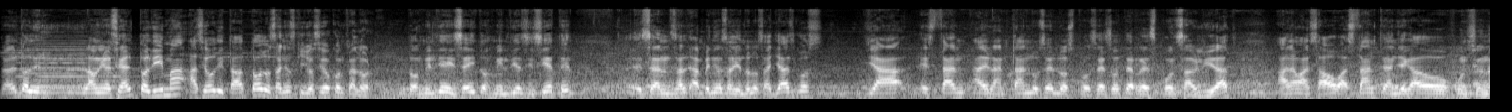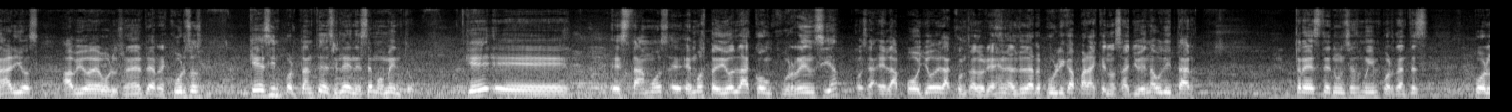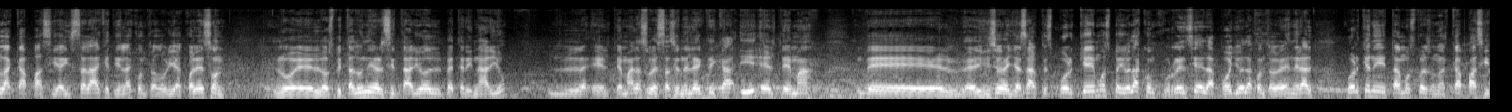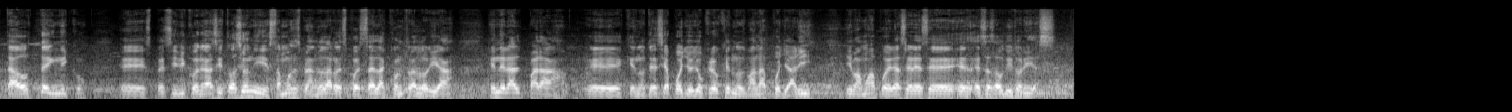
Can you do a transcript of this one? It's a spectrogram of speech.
La Universidad del Tolima ha sido auditada todos los años que yo he sido Contralor. 2016, 2017, eh, se han, venido saliendo los hallazgos, ya están adelantándose los procesos de responsabilidad, han avanzado bastante, han llegado funcionarios, ha habido devoluciones de recursos. ¿Qué es importante decirle en este momento? Que eh, estamos, eh, hemos pedido la concurrencia, o sea, el apoyo de la Contraloría General de la República para que nos ayuden a auditar tres denuncias muy importantes por la capacidad instalada que tiene la Contraloría. ¿Cuáles son? Lo del Hospital Universitario del Veterinario, el tema de la subestación eléctrica y el tema del edificio de Bellas Artes. ¿Por qué hemos pedido la concurrencia y el apoyo de la Contraloría General? Porque necesitamos personal capacitado técnico eh, específico en esa situación y estamos esperando la respuesta de la Contraloría General para eh, que nos dé ese apoyo. Yo creo que nos van a apoyar y, y vamos a poder hacer esas auditorías.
